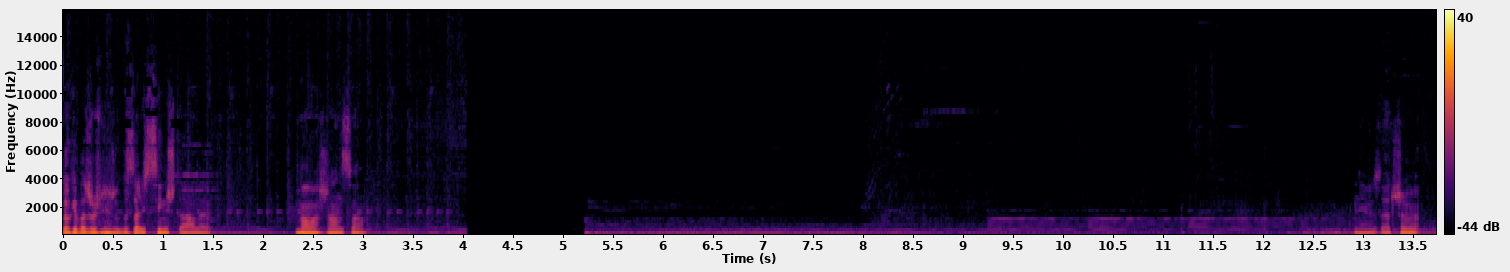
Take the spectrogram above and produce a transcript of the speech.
No chyba, żebyśmy dostali Sinchta, ale mała szansa. Nie wiem, zobaczymy.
